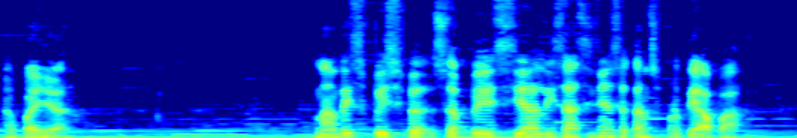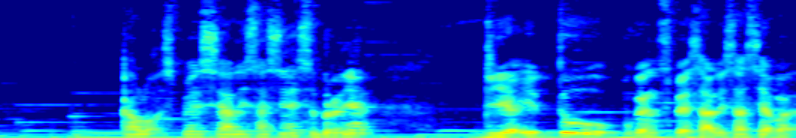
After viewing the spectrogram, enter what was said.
apa ya nanti spesi- spesialisasinya akan seperti apa Kalau spesialisasinya sebenarnya dia itu bukan spesialisasi ya, Pak.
